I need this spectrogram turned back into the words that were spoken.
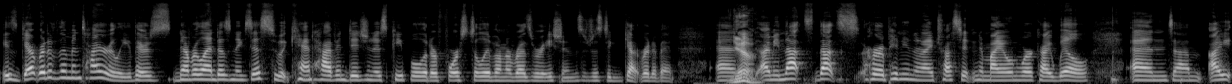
is get rid of them entirely. There's Neverland doesn't exist, so it can't have indigenous people that are forced to live on a reservation. So just to get rid of it. And Yeah. I mean that's that's her opinion, and I trust it. And in my own work, I will. And um, I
